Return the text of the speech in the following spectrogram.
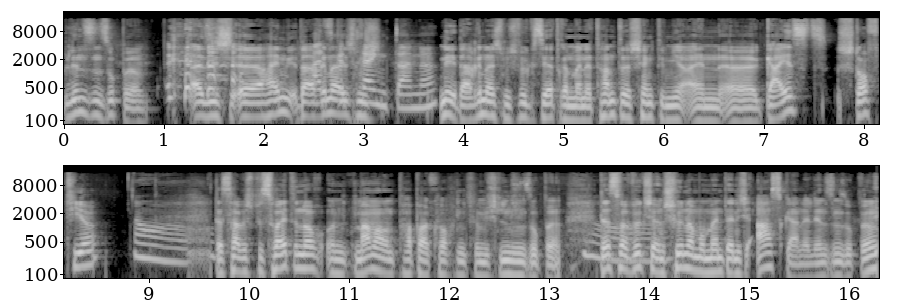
Linsensuppe. Also ich äh, heim, da erinnere Als ich mich. Getränk dann, ne? Nee, da erinnere ich mich wirklich sehr dran. Meine Tante schenkte mir ein äh, Geist-Stofftier. Oh. Das habe ich bis heute noch und Mama und Papa kochten für mich Linsensuppe. Das war wirklich ein schöner Moment, denn ich aß gerne Linsensuppe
